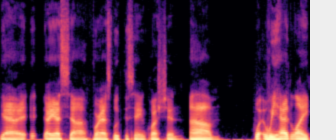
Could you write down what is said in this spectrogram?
Yeah, it, I guess uh, before I asked Luke the same question, um, wh- we had like,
